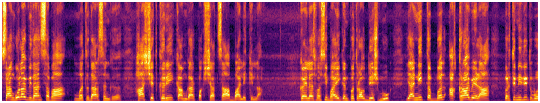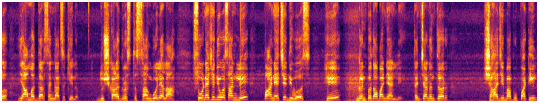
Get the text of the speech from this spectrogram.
सांगोला विधानसभा मतदारसंघ हा शेतकरी कामगार पक्षाचा बालेकिल्ला. कैलासवासी भाई गणपतराव देशमुख यांनी तब्बल अकरा वेळा प्रतिनिधित्व या मतदारसंघाचं केलं. दुष्काळग्रस्त सांगोल्याला सोन्याचे दिवस आणले पाण्याचे दिवस हे गणपताबांनी आणले. त्यांच्यानंतर शहाजीबापू पाटील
